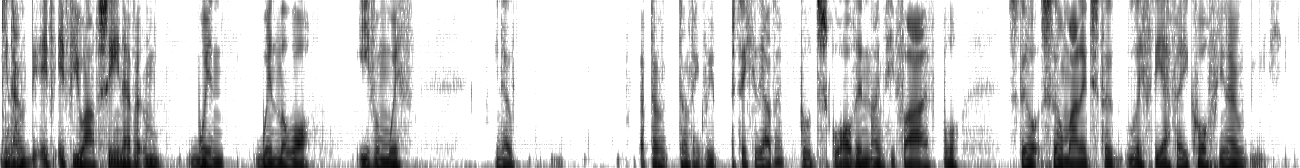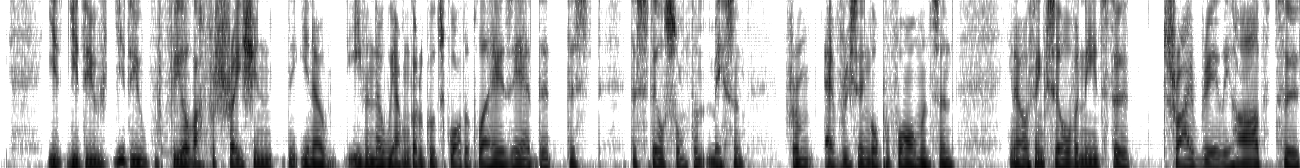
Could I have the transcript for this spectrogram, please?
you know, if if you have seen Everton win win the lot, even with, you know, I don't don't think we particularly had a good squad in '95, but still still managed to lift the FA Cup. You know, you you do you do feel that frustration. You know, even though we haven't got a good squad of players here, that there's there's still something missing from every single performance. And you know, I think Silva needs to try really hard to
